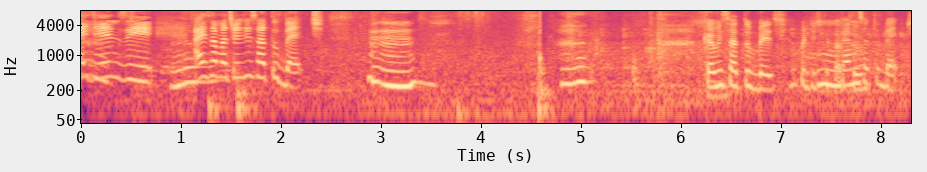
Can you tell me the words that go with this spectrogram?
I Gen Z. I sama Tracy satu batch. Hmm. Kami satu batch. Apa dia hmm, cakap Kami tu? satu batch.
